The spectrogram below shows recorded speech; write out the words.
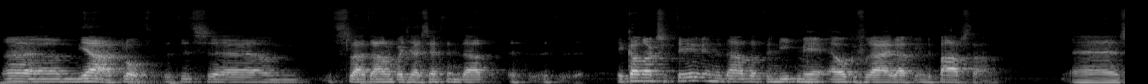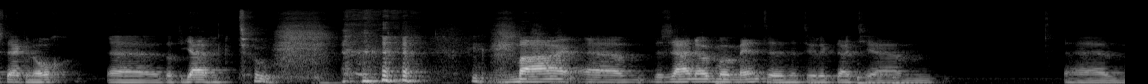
Ehm, ja, klopt. Het, is, ehm, het sluit aan op wat jij zegt inderdaad. Het, het, ik kan accepteren inderdaad dat we niet meer elke vrijdag in de paap staan. En sterker nog, eh, dat juich ik toe. maar ehm, er zijn ook momenten natuurlijk dat je. ehm, ehm,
